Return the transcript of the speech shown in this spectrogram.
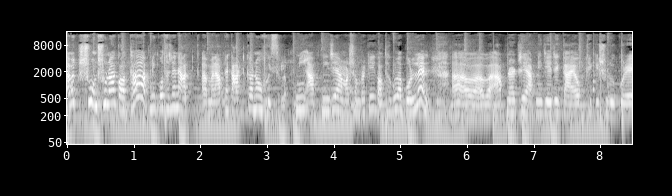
আমি শুন- কথা, আপনি কোথায় জানি আট মানে আপনাকে আটকানো হয়েছিল। আপনি আপনি যে আমার সম্পর্কে এই কথাগুলো বললেন আপনার যে আপনি যে যে গায়ক থেকে শুরু করে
